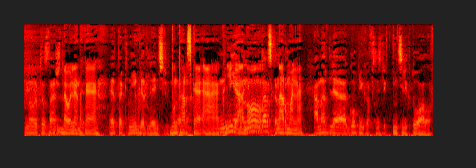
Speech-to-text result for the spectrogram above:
Ну, это, знаешь... Довольно книга. такая... Это книга для интеллектуалов. Бунтарская а, книга, не, она но бунтарская, нормальная. Она для гопников, интеллектуалов.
